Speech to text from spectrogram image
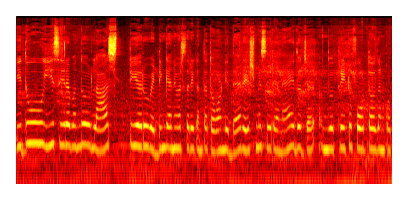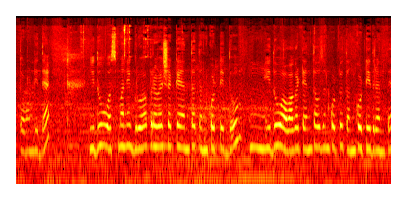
ಇದು ಈ ಸೀರೆ ಬಂದು ಲಾಸ್ಟ್ ಇಯರು ವೆಡ್ಡಿಂಗ್ ಆ್ಯನಿವರ್ಸರಿಗೆ ಅಂತ ತೊಗೊಂಡಿದ್ದೆ. ರೇಷ್ಮೆ ಸೀರೆನೇ. ಇದು ಜ, ಒಂದು ತ್ರೀ ಟು ಫೋರ್ ತೌಸಂಡ್ ಕೊಟ್ಟು ತೊಗೊಂಡಿದ್ದೆ. ಇದು ಹೊಸ್ಮನೆ ಗೃಹ ಪ್ರವೇಶಕ್ಕೆ ಅಂತ ತಂದುಕೊಟ್ಟಿದ್ದು. ಇದು ಆವಾಗ ಟೆನ್ ತೌಸಂಡ್ ಕೊಟ್ಟು ತಂದುಕೊಟ್ಟಿದ್ರಂತೆ.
